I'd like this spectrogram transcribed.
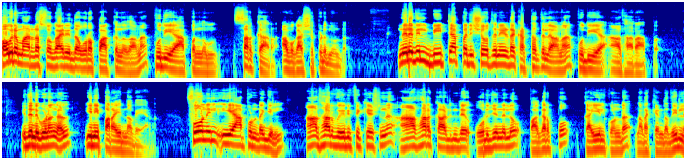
പൗരന്മാരുടെ സ്വകാര്യത ഉറപ്പാക്കുന്നതാണ് പുതിയ ആപ്പെന്നും സർക്കാർ അവകാശപ്പെടുന്നുണ്ട്. നിലവിൽ ബീറ്റ പരിശോധനയുടെ ഘട്ടത്തിലാണ് പുതിയ ആധാർ ആപ്പ്. ഇതിന്റെ ഗുണങ്ങൾ ഇനി പറയുന്നവയാണ്. ഫോണിൽ ഈ ആപ്പ് ഉണ്ടെങ്കിൽ ആധാർ വെരിഫിക്കേഷന് ആധാർ കാർഡിന്റെ ഒറിജിനലോ പകർപ്പോ കയ്യിൽ കൊണ്ട് നടക്കേണ്ടതില്ല.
